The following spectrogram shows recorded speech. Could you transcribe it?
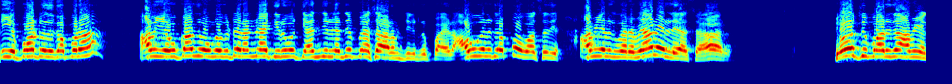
நீங்கள் போட்டதுக்கப்புறம் அவங்க உட்காந்து உங்ககிட்ட ரெண்டாயிரத்தி இருபத்தி அஞ்சுலேருந்து பேச ஆரம்பிச்சுக்கிட்டு இருப்பாங்க அவங்களுக்கு எப்போ வசதி? அவங்களுக்கு வேறு வேலை இல்லையா சார்? யோசிச்சு பாருங்க அவங்க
